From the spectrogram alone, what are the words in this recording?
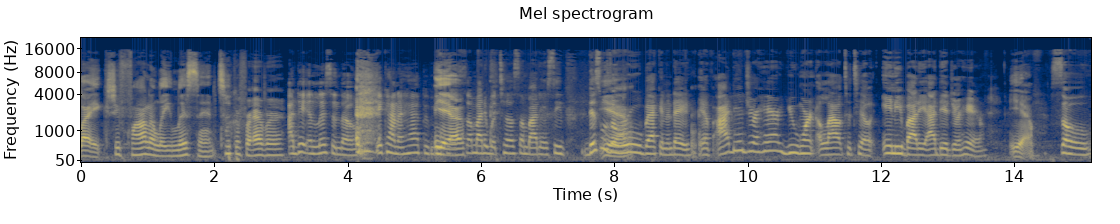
like, she finally listened. It took her forever. I didn't listen though. It kind of happened because Yeah. somebody would tell somebody and see. This was Yeah. a rule back in the day. If I did your hair, you weren't allowed to tell anybody I did your hair. Yeah. So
